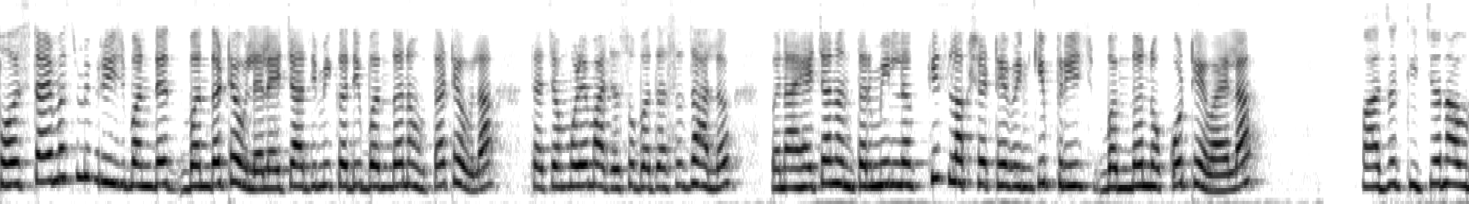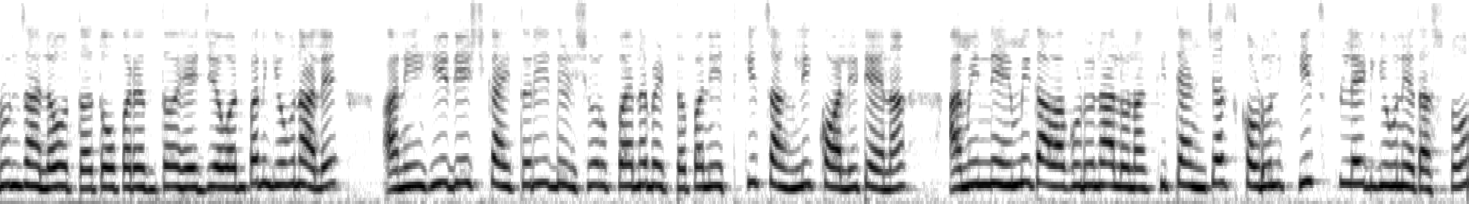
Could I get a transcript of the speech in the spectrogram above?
फर्स्ट टाईमच मी फ्रीज बंद बंद ठेवलेला याच्या आधी मी कधी बंद नव्हता ठेवला. त्याच्यामुळे माझ्यासोबत असं झालं. पण ह्याच्यानंतर मी नक्कीच लक्षात ठेवेन की फ्रीज बंद नको ठेवायला. माझं किचन आवरून झालं होतं. तोपर्यंत हे जेवण पण घेऊन आले. आणि ही डिश काहीतरी दीडशे रुपयांना भेटतं पण इतकी चांगली क्वालिटी आहे ना आम्ही नेहमी गावाकडून आलो ना की त्यांच्याचकडून हीच प्लेट घेऊन येत असतो.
